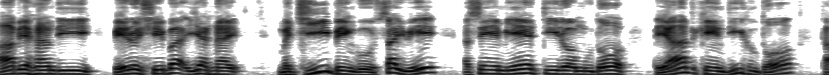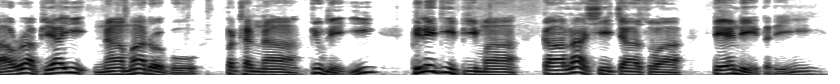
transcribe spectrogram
အာဗြဟံသည်ဘေရရှေဘအရက်၌မကြီးပင်ကိုဆက်၍အစဉ်အမြဲတည်တော်မူသော ဘုရားသခင်ဒီဟုသောသာရဘုရား၏နာမတော်ကို ပထနာပြုလေ၏ဖိလိတိပြည်မှာ ကာလရှည်ကြာစွာ တဲနေတည်း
